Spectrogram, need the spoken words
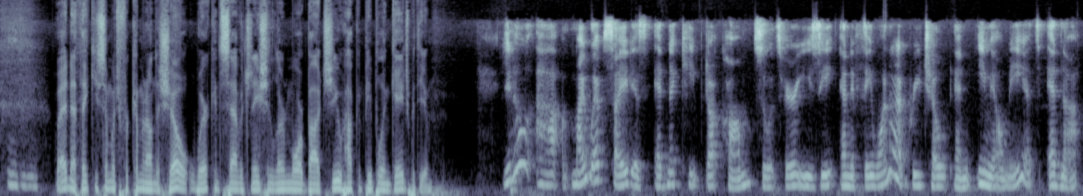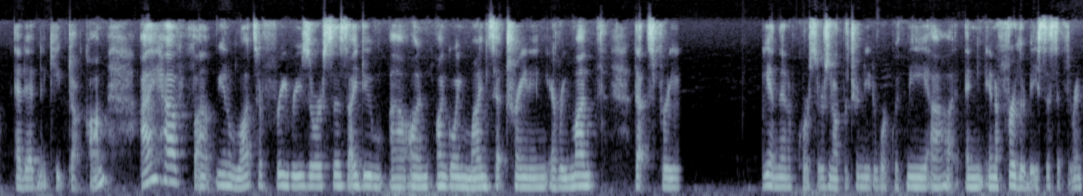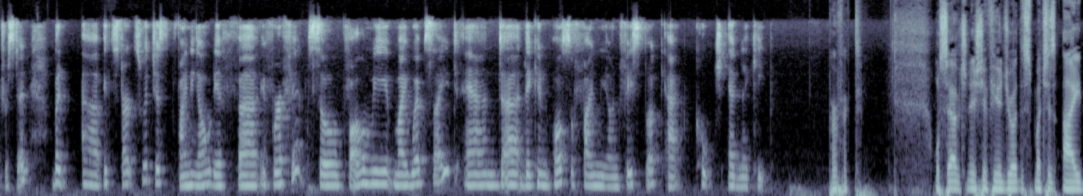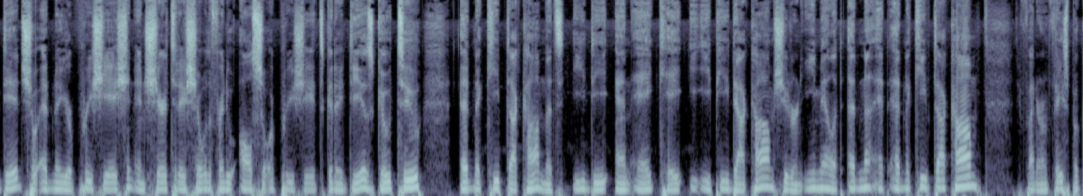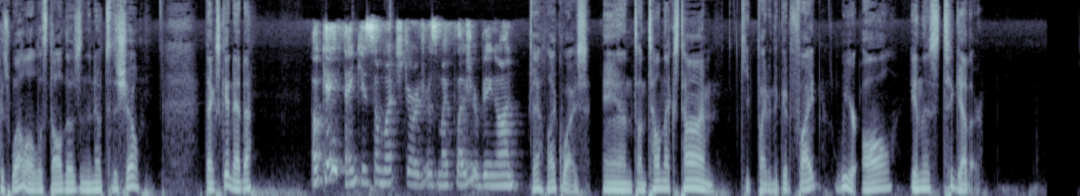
Mm-hmm. Well, Edna, thank you so much for coming on the show. Where can Savage Nation learn more about you? How can people engage with you? You know, uh, my website is ednakeep.com, so it's very easy. And if they want to reach out and email me, it's edna at ednakeep.com. I have, uh, you know, lots of free resources. I do uh, on ongoing mindset training every month. That's free. And then, of course, there's an opportunity to work with me uh, in, in a further basis if they're interested. But uh, it starts with just finding out if uh, if we're a fit. So follow me my website, and uh, they can also find me on Facebook at Coach Edna Keep. Perfect. Well, Savage Nation, if you enjoyed this as much as I did, show Edna your appreciation and share today's show with a friend who also appreciates good ideas. Go to ednakeep.com. That's E D N A K E E P.com. Shoot her an email at edna at ednakeep.com. You find her on Facebook as well. I'll list all those in the notes of the show. Thanks again, Edna. Okay. Thank you so much, George. It was my pleasure being on. Yeah, likewise. And until next time, keep fighting the good fight. We are all in this together.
